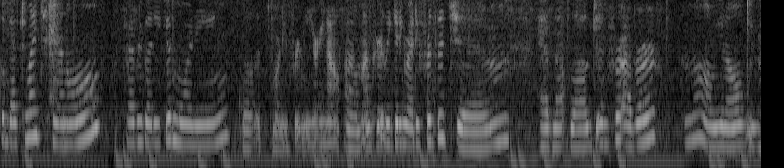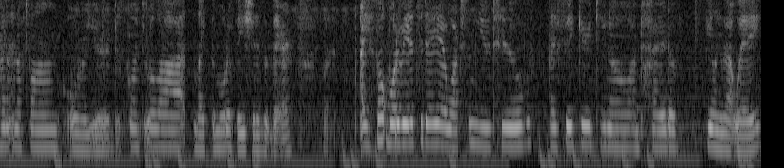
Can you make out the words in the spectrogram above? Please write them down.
welcome back to my channel. Hi everybody, good morning. Well, it's morning for me right now. Um, I'm currently getting ready for the gym. I have not vlogged in forever. I don't know, you know, you're kind of in a funk or you're just going through a lot. Like the motivation isn't there. But I felt motivated today. I watched some YouTube. I figured, you know, I'm tired of feeling that way.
